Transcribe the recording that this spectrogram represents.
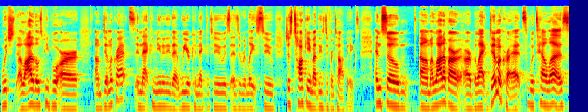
which a lot of those people are um, Democrats in that community that we are connected to as, as it relates to just talking about these different topics. And so um, a lot of our, our black Democrats would tell us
